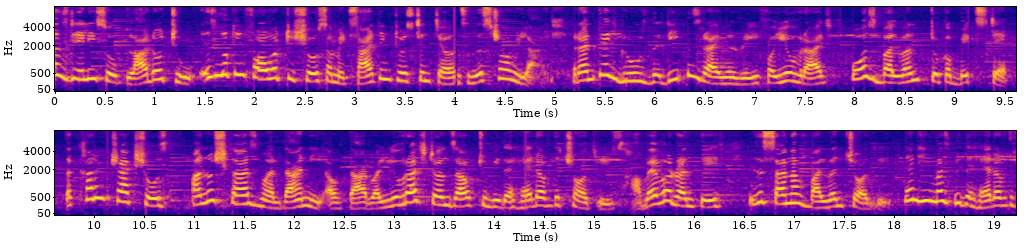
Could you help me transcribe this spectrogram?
Star's daily soap Lado 2 is looking forward to show some exciting twists and turns in the storyline. Runtej grooves the deepest rivalry for Yuvraj post Balwant took a big step. The current track shows Anushka's Mardani avatar while Yuvraj turns out to be the head of the Chaudhrys. However, Runtej is the son of Balwant Chaudhry, then he must be the head of the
